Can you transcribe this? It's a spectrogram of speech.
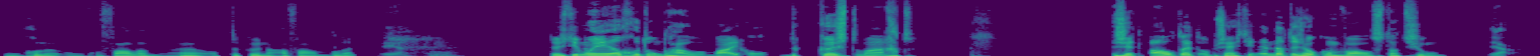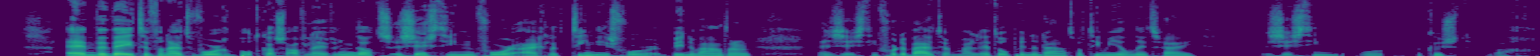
ongevallen eh, op te kunnen afhandelen. Ja. Dus die moet je heel goed onthouden, Michael. De kustwacht zit altijd op 16 en dat is ook een walstation. Ja. En we weten vanuit de vorige podcastaflevering dat 16 voor eigenlijk 10 is voor binnenwater en 16 voor de buiten. Maar let op inderdaad, wat Timian net zei, 16 voor de kustwacht.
